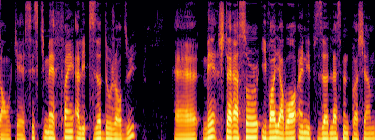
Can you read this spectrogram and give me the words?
Donc, euh, c'est ce qui met fin à l'épisode d'aujourd'hui. Euh, mais je te rassure, il va y avoir un épisode la semaine prochaine.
